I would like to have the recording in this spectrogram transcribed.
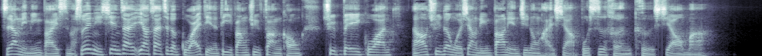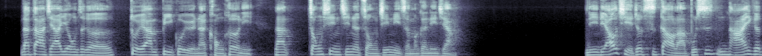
这样你明白意思吗？所以你现在要在这个拐点的地方去放空、去悲观，然后去认为像零八年金融海啸不是很可笑吗？那大家用这个对岸碧桂园来恐吓你，那中信金的总经理怎么跟你讲？你了解就知道了，不是拿一个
